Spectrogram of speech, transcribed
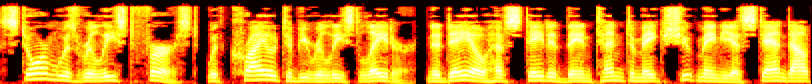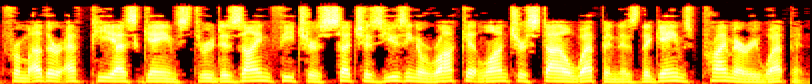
Storm was released first, with Cryo to be released later. Nadeo have stated they intend to make Shootmania stand out from other FPS games through design features such as using a rocket launcher-style weapon as the game's primary weapon.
